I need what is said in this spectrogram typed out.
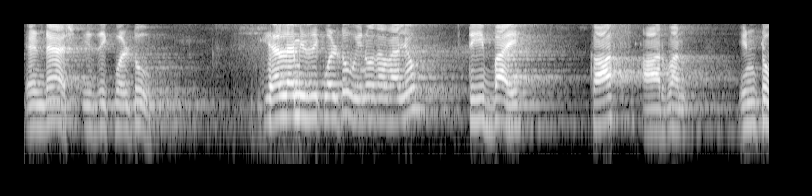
n dash is equal to lm is equal to we know the value t by cos r1 into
